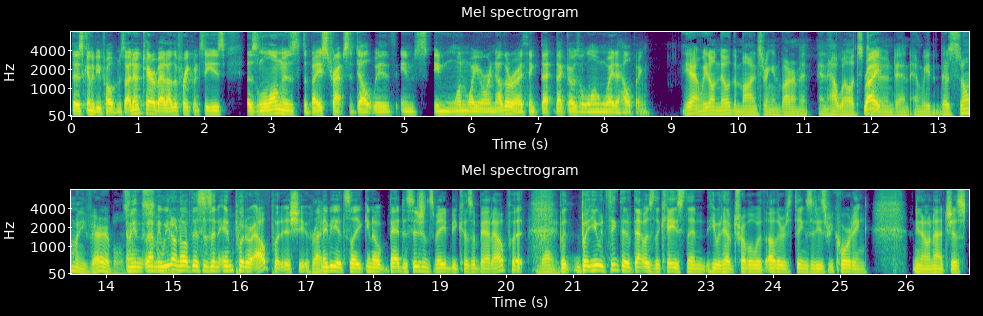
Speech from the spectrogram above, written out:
there's going to be problems. I don't care about other frequencies as long as the bass traps are dealt with in in one way or another. I think that that goes a long way to helping. Yeah, and we don't know the monitoring environment and how well it's tuned, and and we there's so many variables. I mean, like so I mean, we don't know if this is an input or output issue. Right. Maybe it's like you know bad decisions made because of bad output. Right. But but you would think that if that was the case, then he would have trouble with other things that he's recording. You know, not just.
